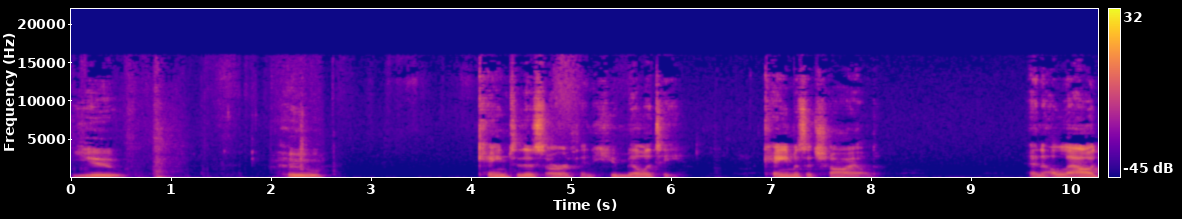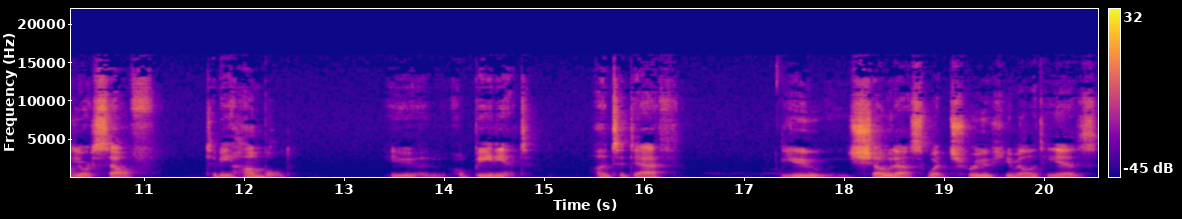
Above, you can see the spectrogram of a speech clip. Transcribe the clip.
you who came to this earth in humility, came as a child, and allowed yourself to be humbled, you obedient unto death. You showed us what true humility is.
